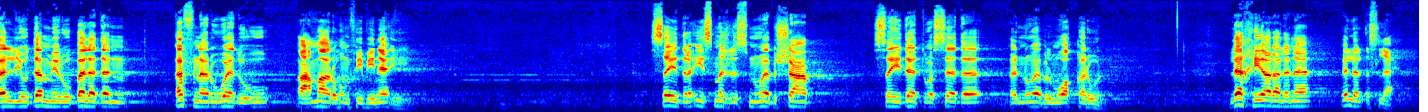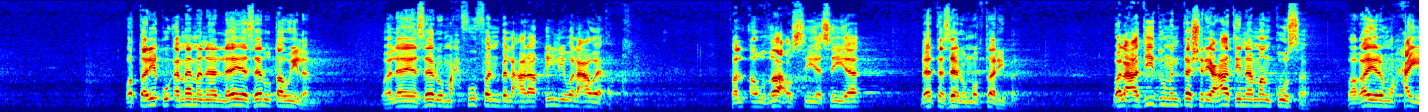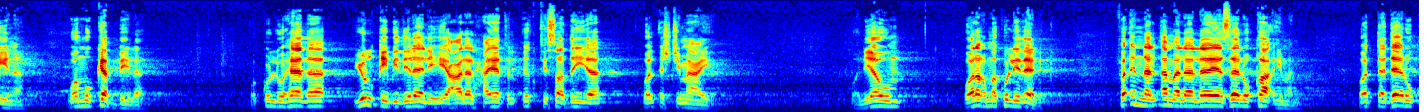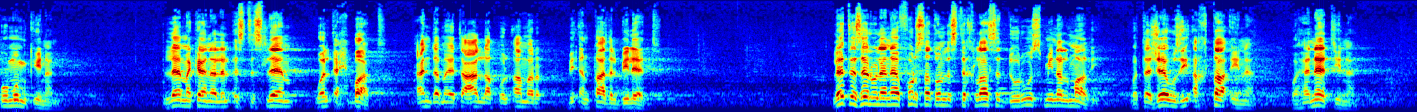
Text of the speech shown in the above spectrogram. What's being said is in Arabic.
بل يدمر بلدا أفنى رواده أعمارهم في بنائه. السيد رئيس مجلس نواب الشعب السيدات والسادة النواب الموقرون لا خيار لنا إلا الإصلاح. والطريق أمامنا لا يزال طويلا ولا يزال محفوفا بالعراقيل والعوائق. فالأوضاع السياسية لا تزال مضطربة والعديد من تشريعاتنا منقوصة وغير محينة ومكبلة. وكل هذا يلقي بظلاله على الحياة الاقتصادية والاجتماعية. واليوم ورغم كل ذلك فإن الأمل لا يزال قائما والتدارك ممكنا. لا مكان للاستسلام والإحباط عندما يتعلق الأمر بإنقاذ البلاد. لا تزال لنا فرصة لاستخلاص الدروس من الماضي وتجاوز أخطائنا وهناتنا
